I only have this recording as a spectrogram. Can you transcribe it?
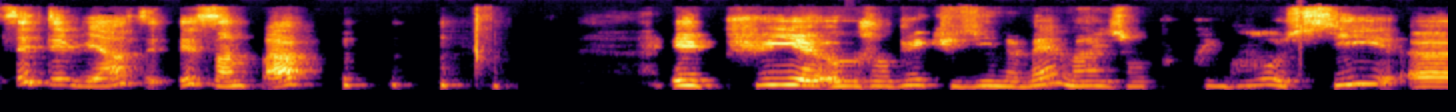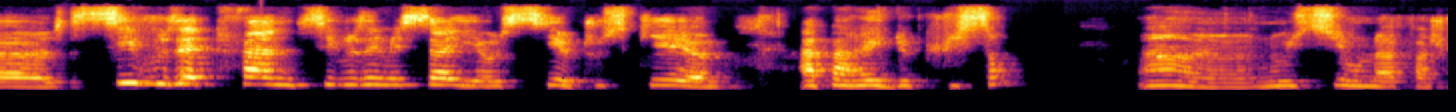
c'était bien, c'était sympa. Et puis euh, aujourd'hui, ils cuisinent eux-mêmes. Hein, ils ont goût aussi. Euh, si vous êtes fan, si vous aimez ça, il y a aussi euh, tout ce qui est euh, appareil de cuisson. Hein, nous ici, on a, enfin, je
